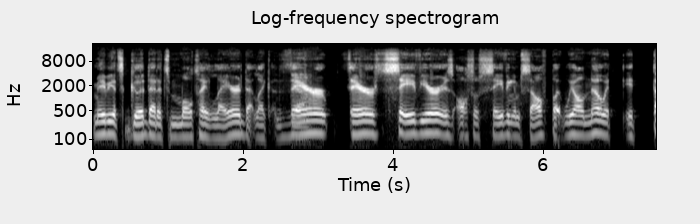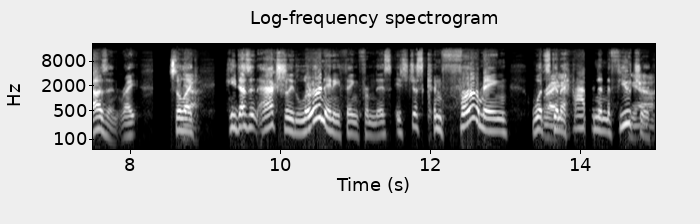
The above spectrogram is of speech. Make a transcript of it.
maybe it's good that it's multi-layered. That like their their savior is also saving himself, but we all know it it doesn't, right? So like Yeah. He doesn't actually learn anything from this. It's just confirming what's going to happen in the future. Yeah.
